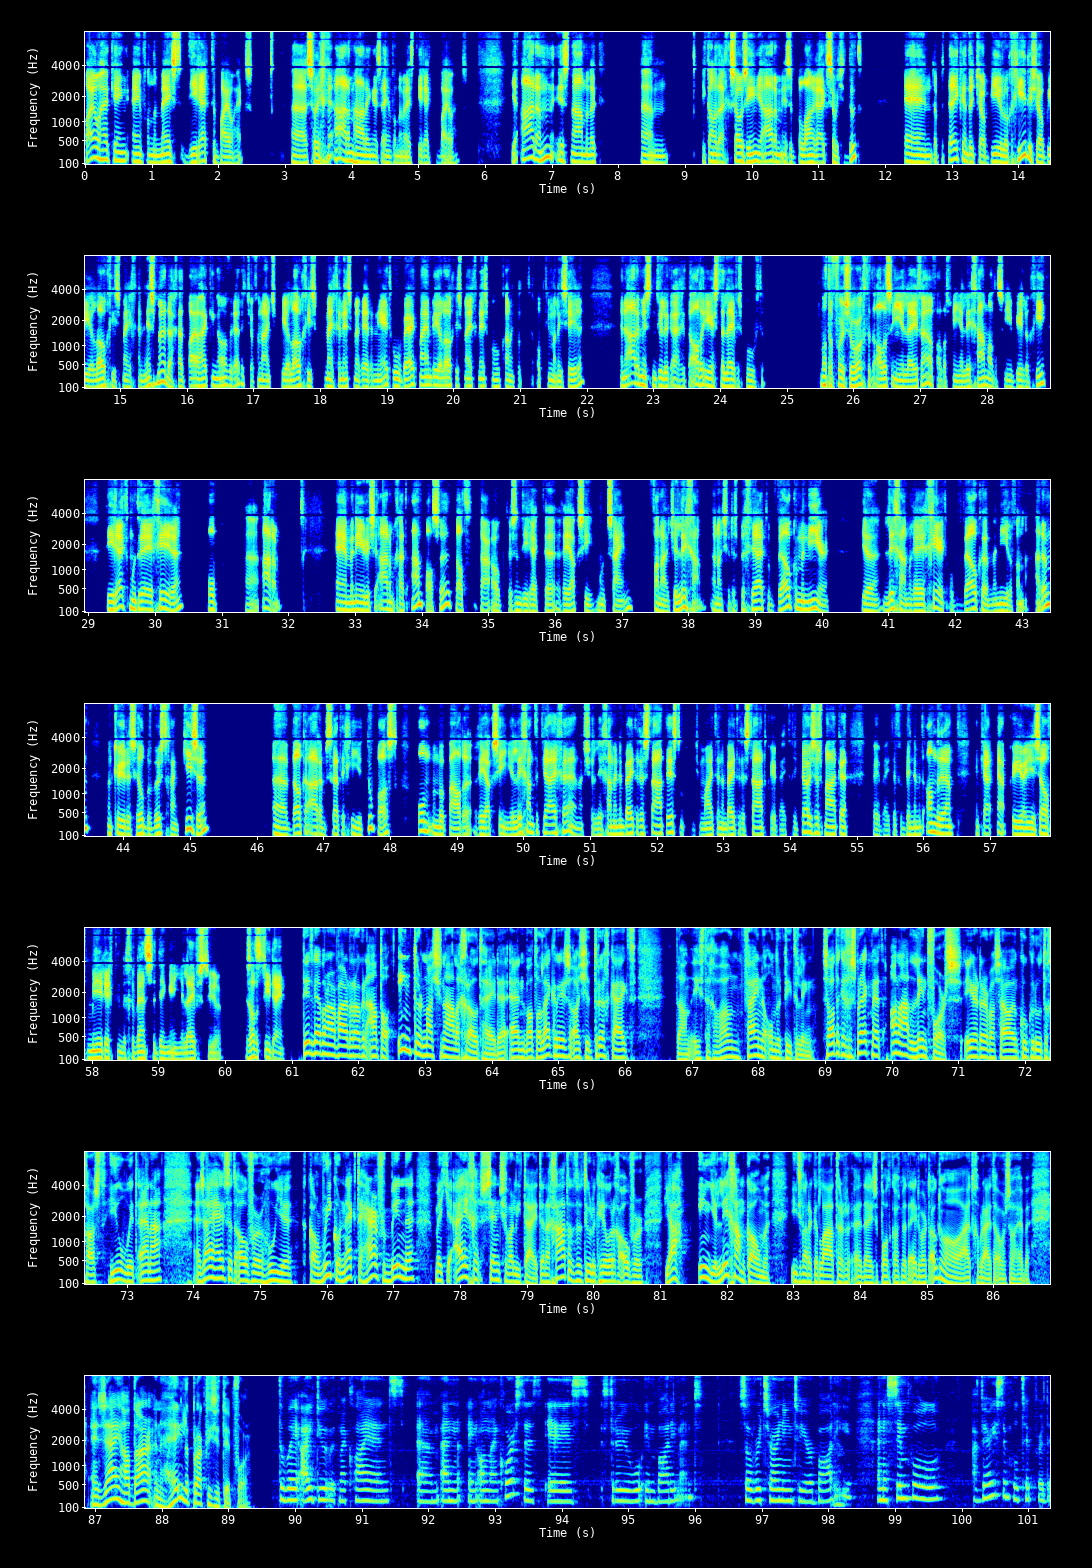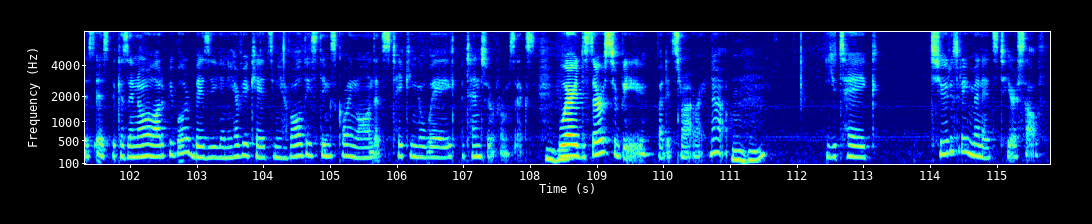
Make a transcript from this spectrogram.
Biohacking een van de meest directe biohacks. Uh, sorry, ademhaling is een van de meest directe biohacks. Je adem is namelijk, um, je kan het eigenlijk zo zien, je adem is het belangrijkste wat je doet. En dat betekent dat jouw biologie, dus jouw biologisch mechanisme, daar gaat biohacking over, hè, dat je vanuit je biologisch mechanisme redeneert. Hoe werkt mijn biologisch mechanisme? Hoe kan ik het optimaliseren? En adem is natuurlijk eigenlijk de allereerste levensbehoefte. Wat ervoor zorgt dat alles in je leven, of alles in je lichaam, alles in je biologie, direct moet reageren op uh, adem. En wanneer je dus je adem gaat aanpassen, dat daar ook dus een directe reactie moet zijn vanuit je lichaam. En als je dus begrijpt op welke manier je lichaam reageert op welke manieren van adem, dan kun je dus heel bewust gaan kiezen uh, welke ademstrategie je toepast om een bepaalde reactie in je lichaam te krijgen. En als je lichaam in een betere staat is, dan komt je mind in een betere staat, kun je betere keuzes maken, kun je beter verbinden met anderen en ja, kun je jezelf meer richting de gewenste dingen in je leven sturen. Dus dat is het idee. Dit webinar waren er ook een aantal internationale grootheden. En wat wel lekker is als je terugkijkt, dan is er gewoon fijne ondertiteling. Zo had ik een gesprek met Anna Lindfors. Eerder was zij al een koekeroe te gast, Heal with Anna. En zij heeft het over hoe je kan reconnecten, herverbinden met je eigen sensualiteit. En dan gaat het natuurlijk heel erg over, ja, in je lichaam komen. Iets waar ik het later uh, deze podcast met Eduard ook nog wel uitgebreid over zal hebben. En zij had daar een hele praktische tip voor. the way I do it with my clients um, and in online courses is through embodiment. So returning to your body. And a simple, a very simple tip for this is because I know a lot of people are busy and you have your kids and you have all these things going on that's taking away attention from sex, mm-hmm. where it deserves to be, but it's not right now. Mm-hmm. You take two to three minutes to yourself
